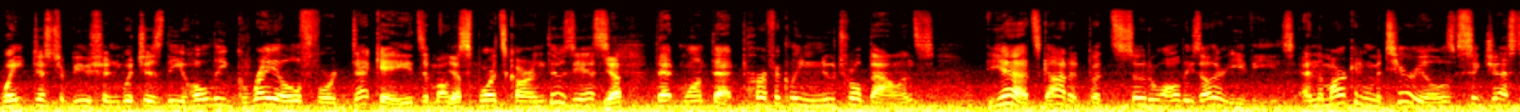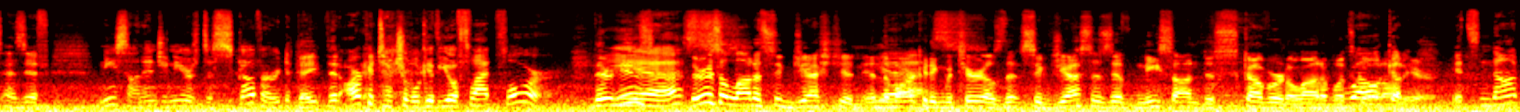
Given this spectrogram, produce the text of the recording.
weight distribution, which is the holy grail for decades among Yep. sports car enthusiasts Yep. that want that perfectly neutral balance. Yeah, it's got it, but so do all these other EVs. And the marketing materials suggest as if Nissan engineers discovered They- that architecture will give you a flat floor. There is yes. there is a lot of suggestion in the marketing materials that suggests as if Nissan discovered a lot of what's Welcome. going on here. It's not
